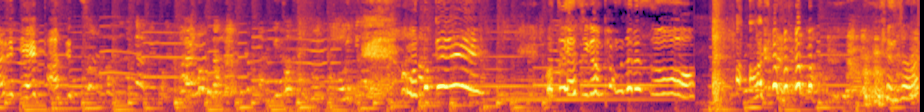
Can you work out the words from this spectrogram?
아니, 얘 반했어. 발목 나가니까 이 컨셉 보니까 어디가 어떡해. 어떡해, 지금 평절했어. 아, 아, 괜찮아?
